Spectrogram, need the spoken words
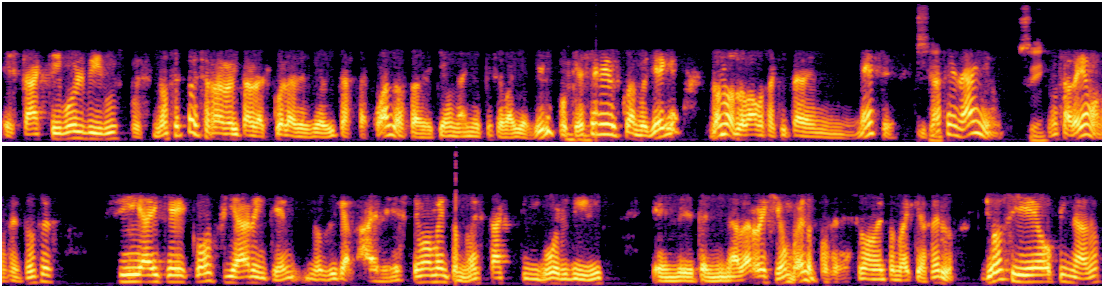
está activo el virus, pues no se puede cerrar ahorita la escuela desde ahorita hasta cuándo, hasta de aquí a un año que se vaya el virus, porque ese virus cuando llegue no nos lo vamos a quitar en meses, quizás en años, no sabemos. Entonces, sí hay que confiar en que nos digan, ah, en este momento no está activo el virus en determinada región, bueno, pues en este momento no hay que hacerlo. Yo sí he opinado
